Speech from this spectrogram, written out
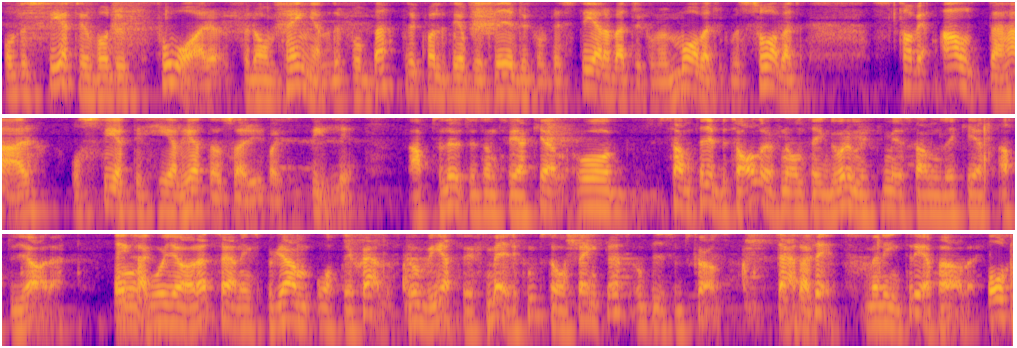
om du ser till vad du får för de pengarna. Du får bättre kvalitet på ditt liv, du kommer prestera bättre, du kommer må bättre, du kommer sova bättre. Så tar vi allt det här och ser till helheten så är det ju faktiskt billigt. Absolut, utan tvekan. Och samtidigt betalar du för någonting, då är det mycket mer sannolikhet att du gör det. Exakt. Och, och göra ett träningsprogram åt dig själv, då vet vi för mig, det kommer bestå av bänkpress och biceps curls. That's Exakt. it! Men inte jag behöver. Och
